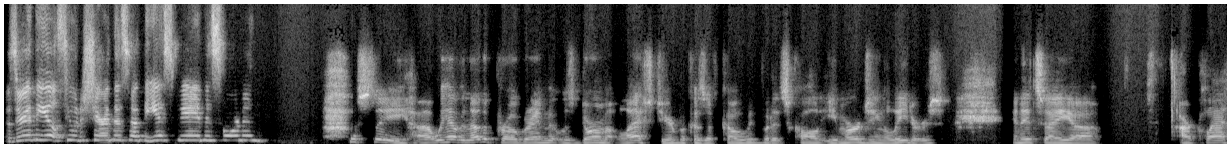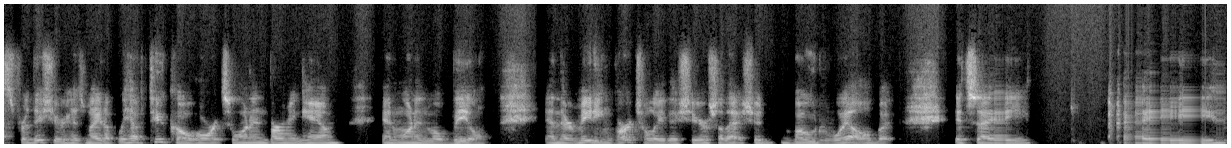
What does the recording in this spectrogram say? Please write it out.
Was there anything else you want to share with us about the SBA this morning? Let's see. Uh, we have another program that was dormant last year because of COVID, but it's called Emerging Leaders, and it's a uh, our class for this year has made up. We have two cohorts, one in Birmingham and one in Mobile, and they're meeting virtually this year, so that should bode well. But it's a a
